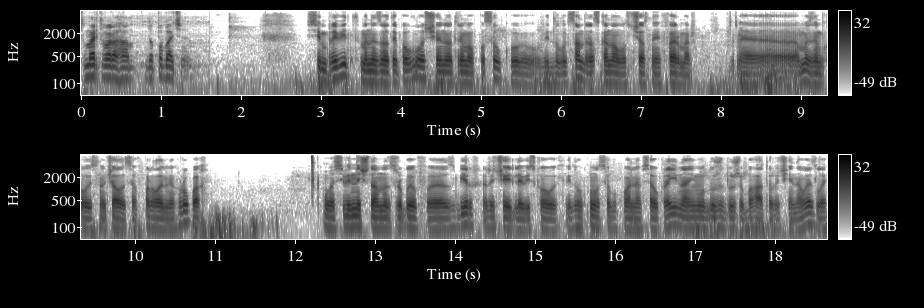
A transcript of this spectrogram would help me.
смерть ворогам. До побачення. Всім привіт! Мене звати Павло. Щойно отримав посилку від Олександра з каналу Сучасний фермер. Е, Ми з ним колись навчалися в паралельних групах. Ось він нещодавно зробив е, збір речей для військових. Відгукнулася буквально вся Україна. Йому дуже-дуже багато речей навезли.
